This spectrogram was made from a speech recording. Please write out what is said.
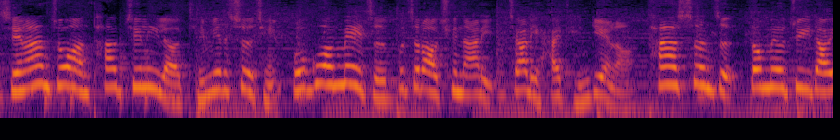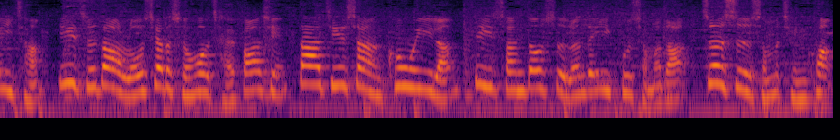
显然昨晚他经历了甜蜜的事情，不过妹子不知道去哪里，家里还停电了，他甚至都没有注意到异常，一直到楼下的时候才发现大街上空无一人，地上都是人的衣服什么的，这是什么情况？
